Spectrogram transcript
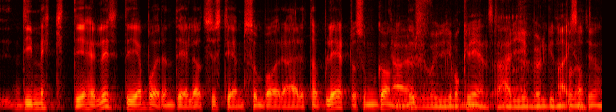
de mektige heller. De er bare en del av et system som bare er etablert, og som Ja, gagner de var de var ikke de eneste her i bølgen. Nei, på den tida.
